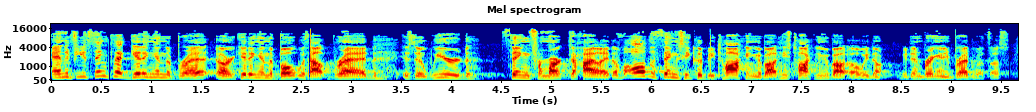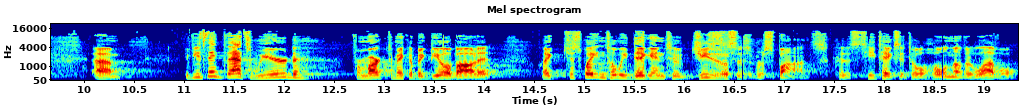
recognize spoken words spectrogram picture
And if you think that getting in the bread or getting in the boat without bread is a weird thing for Mark to highlight, of all the things he could be talking about, he's talking about, oh, we don't, we didn't bring any bread with us. Um, if you think that's weird for Mark to make a big deal about it, like just wait until we dig into Jesus' response, because he takes it to a whole nother level.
